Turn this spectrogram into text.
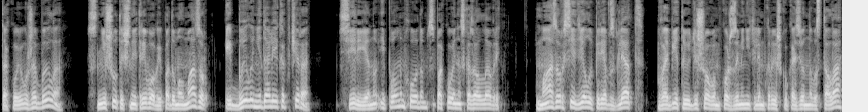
Такое уже было. С нешуточной тревогой подумал Мазур, и было не далее, как вчера. «Сирену и полным ходом», — спокойно сказал Лаврик. Мазур сидел, уперев взгляд в обитую дешевым кожзаменителем крышку казенного стола,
